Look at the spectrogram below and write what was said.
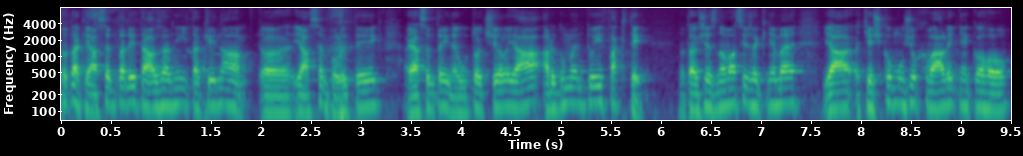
No tak já jsem tady tázaný taky na, uh, já jsem politik a já jsem tady neutočil, já argumentuji fakty. No takže znova si řekněme, já těžko můžu chválit někoho,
